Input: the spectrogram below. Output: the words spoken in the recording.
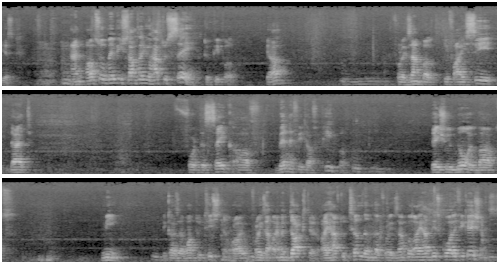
Yes. And also maybe sometimes you have to say to people, yeah? For example, if I see that for the sake of benefit of people, they should know about me because I want to teach them. Or for example, I'm a doctor. I have to tell them that, for example, I have these qualifications.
